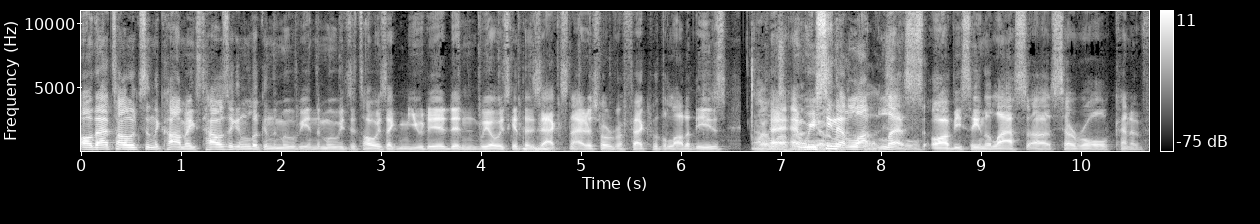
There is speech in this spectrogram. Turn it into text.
oh that's how it looks in the comics. How is it going to look in the movie? In the movies, it's always like muted, and we always get the Zack Snyder sort of effect with a lot of these. Mm-hmm. I love A- that. and we've Yeah, seen that that a lot looks less, obviously, in the last uh, several kind of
